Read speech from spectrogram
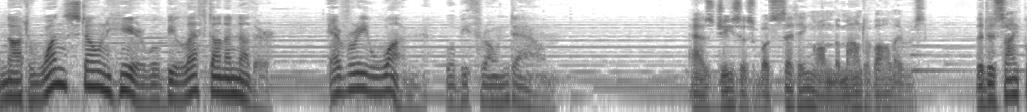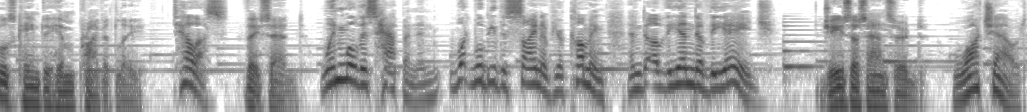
Not one stone here will be left on another. Every one will be thrown down. As Jesus was sitting on the Mount of Olives, the disciples came to him privately. Tell us, they said, when will this happen, and what will be the sign of your coming and of the end of the age? Jesus answered, Watch out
